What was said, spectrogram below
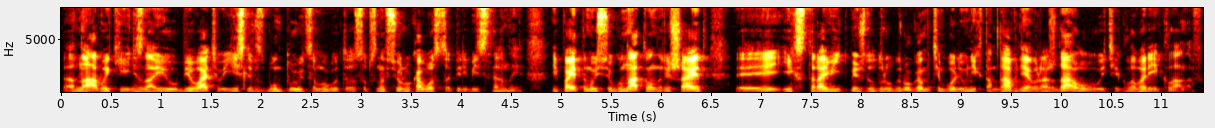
э, навыки, не знаю, и убивать, если взбунтуются, могут, э, собственно, все руководство перебить страны. И поэтому Сюгунат, он решает их стравить между друг другом, тем более у них там давняя вражда у этих главарей кланов,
